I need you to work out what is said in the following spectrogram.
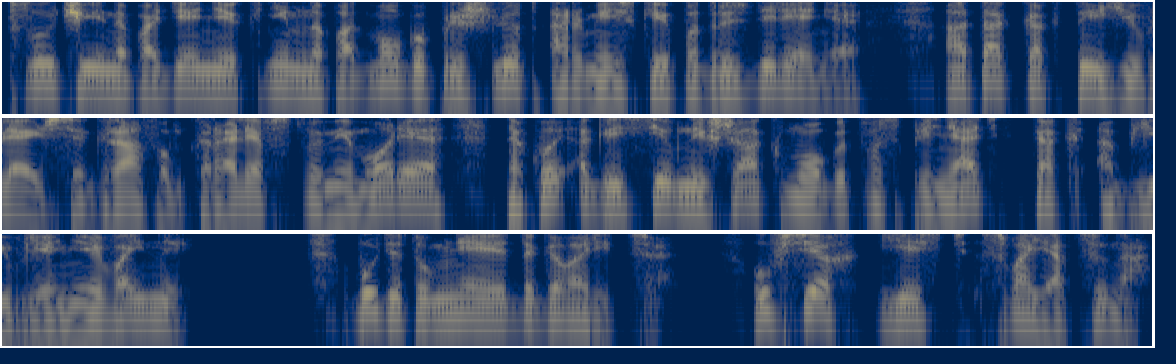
В случае нападения к ним на подмогу пришлют армейские подразделения, а так как ты являешься графом королевства Мемория, такой агрессивный шаг могут воспринять как объявление войны. Будет умнее договориться. У всех есть своя цена.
